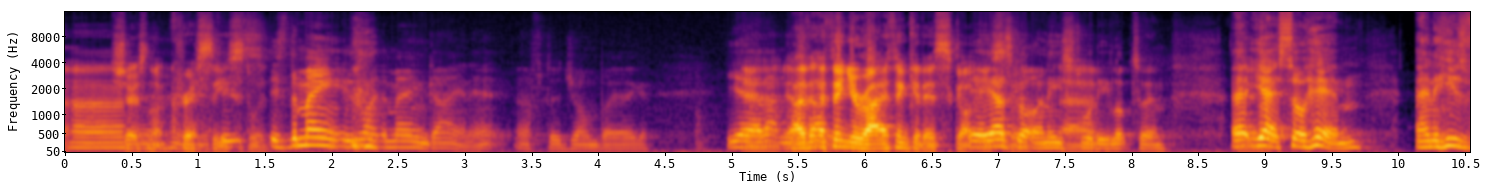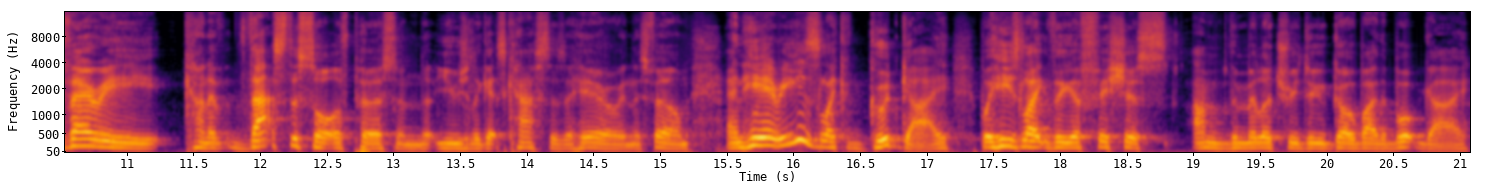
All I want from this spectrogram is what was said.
Uh, sure, it's not Chris It's- Eastwood. It's the main. He's like the main guy in it after John Boyega. Yeah, that I, I think you're right. I think it is Scott. Yeah, he has got an Eastwoody Um, look to him. Uh, yeah. so him, and he's very kind of. That's the sort of person that usually gets cast as a hero in this film. And here he is like a good guy, but he's like the officious. I'm the military dude, go by the book guy.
